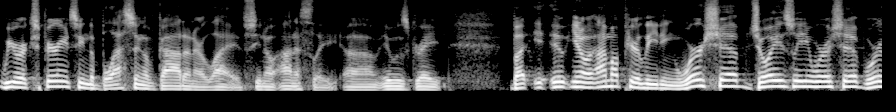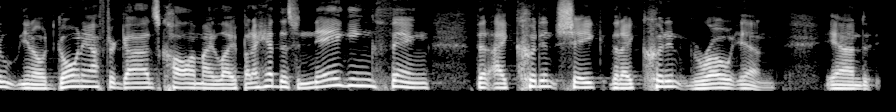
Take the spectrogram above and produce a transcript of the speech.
we were experiencing the blessing of God in our lives. You know, honestly, uh, it was great. But it, it, you know, I'm up here leading worship. Joy is leading worship. We're you know going after God's call on my life. But I had this nagging thing that I couldn't shake, that I couldn't grow in. And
